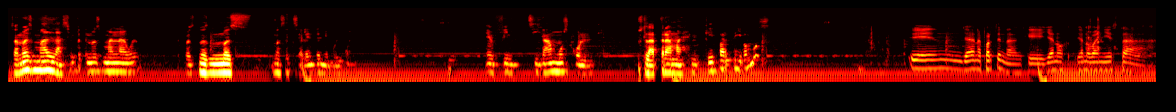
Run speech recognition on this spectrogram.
O sea, no es mala, siempre que no es mala, güey, pues no es, no es, no es excelente ni muy buena. En fin, sigamos con pues, la trama. ¿En qué parte íbamos? en, ya en la parte en la que ya no, ya no va ni esta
